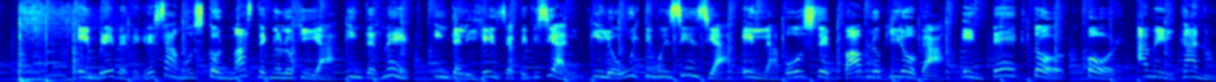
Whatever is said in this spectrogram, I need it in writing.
En breve regresamos con más tecnología, internet, inteligencia artificial y lo último en ciencia en la voz de Pablo Quiroga en Tech Talk por Americano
